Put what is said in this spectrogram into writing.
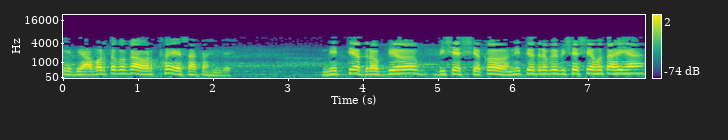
ये व्यावर्तक का अर्थ ऐसा कहेंगे। नित्य द्रव्य विशेष्यक नित्य द्रव्य विशेष्य होता है यहाँ।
